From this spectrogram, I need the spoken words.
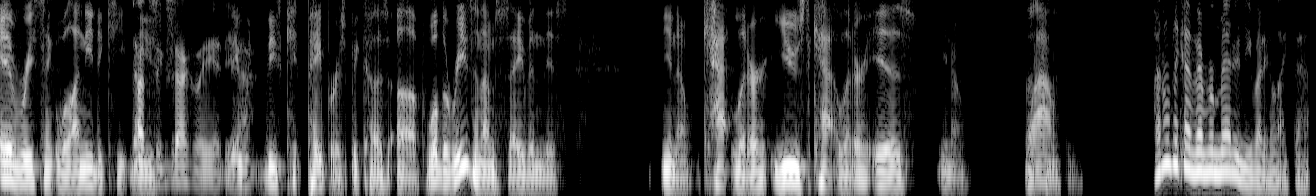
every single. Well, I need to keep That's these exactly it. Yeah. would- these papers because of well the reason i'm saving this you know cat litter used cat litter is you know that kind Wow. of. I don't think I've ever met anybody like that.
